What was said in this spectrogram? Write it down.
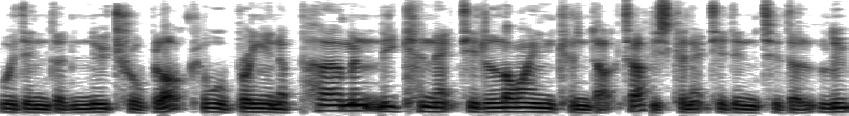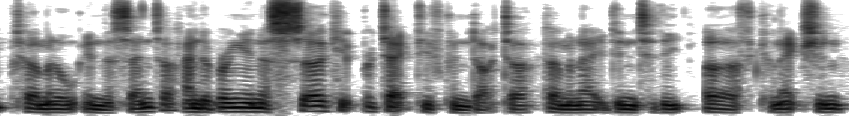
within the neutral block. We'll bring in a permanently connected line conductor, is connected into the loop terminal in the center, and to bring in a circuit protective conductor terminated into the earth connection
